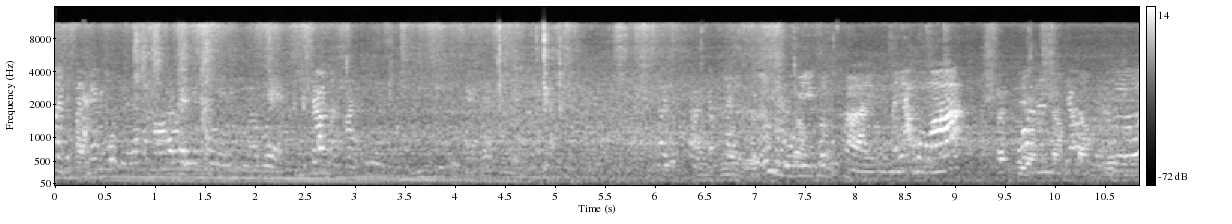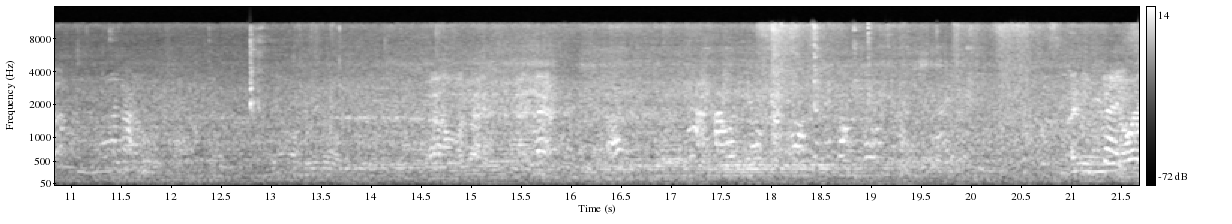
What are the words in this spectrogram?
มันจะไปไม่ครบเลยนะคะมันไปไม่ครบเราแหวกเจ้าหนังมันที่ แล้วมันมี คนขายไม่อยากบอกว่าตะเกียบจับจับแล้วเอามาได้อันนี้มีน้อย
